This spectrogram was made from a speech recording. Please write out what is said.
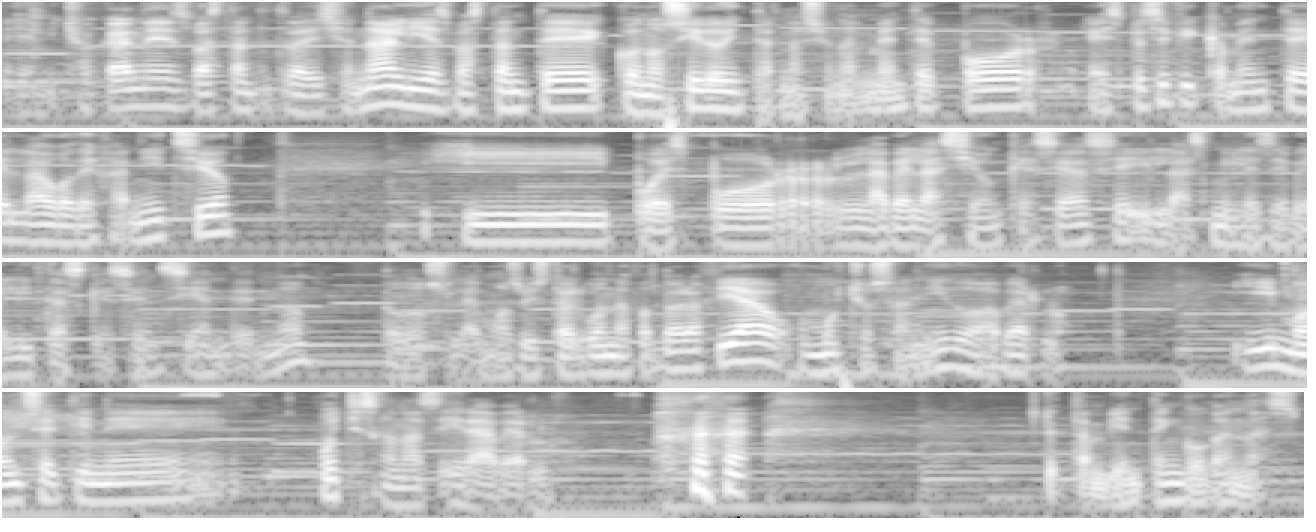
Eh, Michoacán es bastante tradicional y es bastante conocido internacionalmente por específicamente el lago de Janitzio y pues por la velación que se hace y las miles de velitas que se encienden, ¿no? Todos le hemos visto alguna fotografía o muchos han ido a verlo. Y Monse tiene muchas ganas de ir a verlo. Yo también tengo ganas.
